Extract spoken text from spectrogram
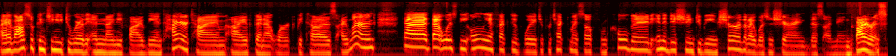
I have also continued to wear the N95 the entire time I've been at work because I learned that that was the only effective way to protect myself from COVID, in addition to being sure that I wasn't sharing this unnamed virus.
